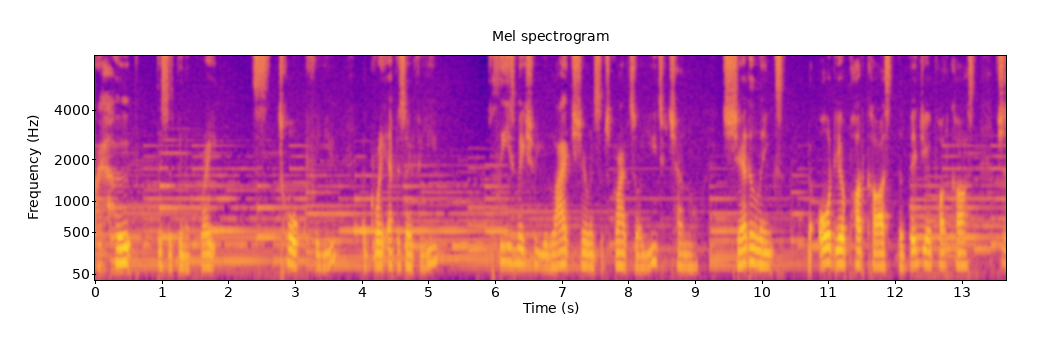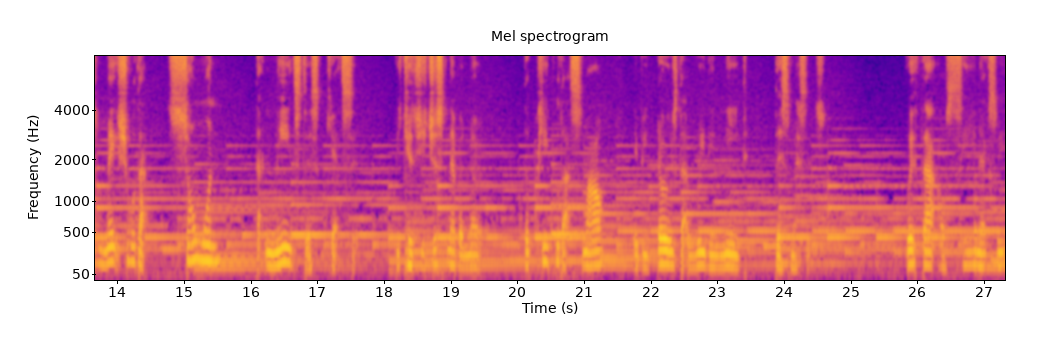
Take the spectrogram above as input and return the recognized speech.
I hope this has been a great talk for you, a great episode for you. Please make sure you like, share, and subscribe to our YouTube channel. Share the links, the audio podcast, the video podcast. Just make sure that someone that needs this gets it because you just never know. The people that smile may be those that really need this message. With that, I'll see you next week.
